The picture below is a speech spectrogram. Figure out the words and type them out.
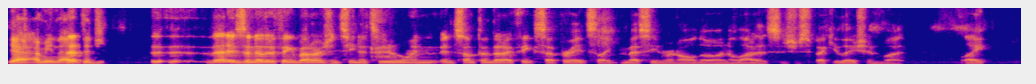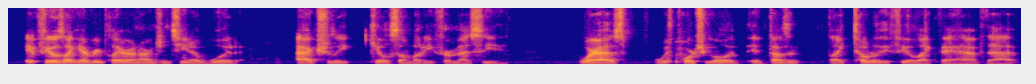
yeah, I mean that. that that is another thing about Argentina too, and, and something that I think separates like Messi and Ronaldo. And a lot of this is just speculation, but like it feels like every player in Argentina would actually kill somebody for Messi, whereas with Portugal, it, it doesn't like totally feel like they have that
